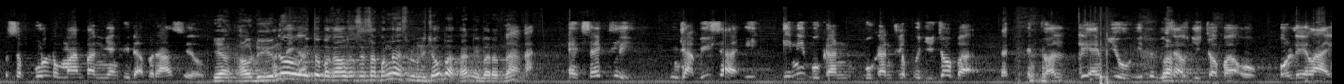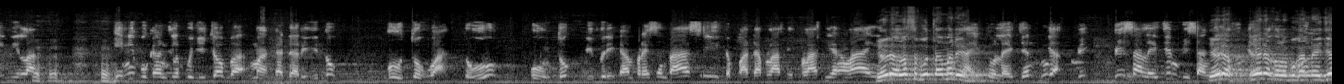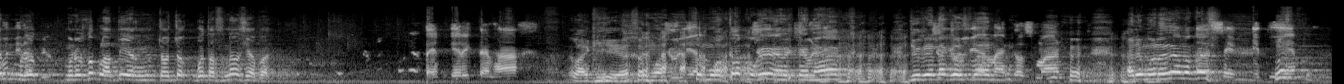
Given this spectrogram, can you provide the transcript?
10 mantan yang tidak berhasil Ya, how do you Ngerti know nggak? itu bakal sukses apa enggak sebelum dicoba kan ibaratnya? Nah, exactly. Nggak bisa. I- ini bukan bukan klub uji coba. Ke- Kecuali MU itu bisa uji coba. Oh, boleh lah inilah. Ini bukan klub uji coba. Maka dari itu butuh waktu untuk diberikan presentasi kepada pelatih-pelatih yang lain. Ya udah lo sebut nama deh. Nah itu legend enggak bi- bisa legend bisa Ya udah, enggak ya udah kalau bukan legend gua menurut menurut lo pelatih yang cocok buat Arsenal siapa? Ten, Erik Ten Hag, Lagi ya semua Julian semua klub pokoknya Erik Ten Hag, Julian Julian Nagelsmann. Ada yang mau nanya sama coach?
